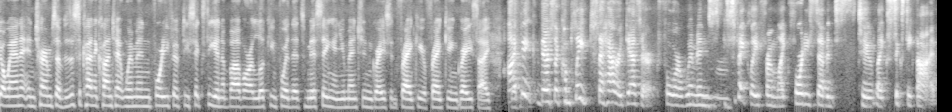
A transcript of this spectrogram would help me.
Joanna, in terms of is this the kind of content women 40, 50, 60 and above are looking for that's missing? And you mentioned Grace and Frankie or Frankie and Grace. I I think there's a complete Sahara desert for women mm-hmm. specifically from like 47 to like 65.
